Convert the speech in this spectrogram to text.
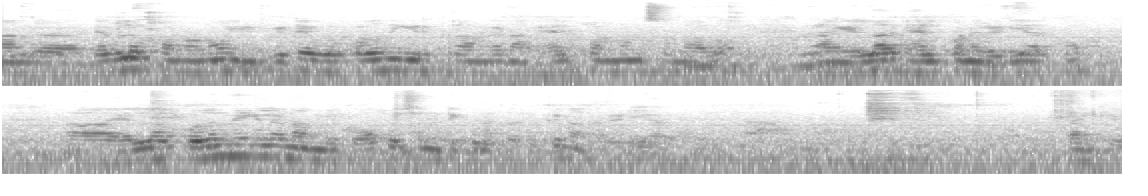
நாங்கள் டெவலப் பண்ணணும். எங்ககிட்ட இவ்வளோ குழந்தைங்க இருக்கிறாங்க. நாங்கள் ஹெல்ப் பண்ணணும்னு சொன்னாலும் நாங்கள் எல்லாருக்கும் ஹெல்ப் பண்ண ரெடியாக இருக்கோம். எல்லா குழந்தைங்களும் நம்மளுக்கு ஆப்பர்ச்சுனிட்டி கொடுக்கறதுக்கு நாங்கள் ரெடியாக இருக்கோம். தேங்க்யூ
